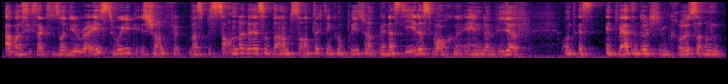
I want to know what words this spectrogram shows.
aber ich sage so, die Race Week ist schon für was Besonderes und dann am Sonntag den Compris schauen, wenn das jedes Wochenende wird. Und es entwertet natürlich im größeren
